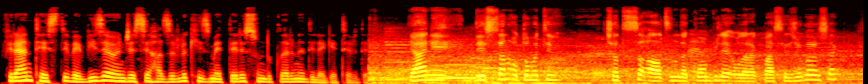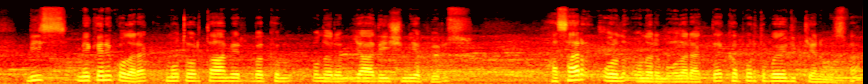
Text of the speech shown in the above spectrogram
fren testi ve vize öncesi hazırlık hizmetleri sunduklarını dile getirdi. Yani Destan Otomotiv çatısı altında komple olarak bahsedecek olursak biz mekanik olarak motor tamir, bakım, onarım, yağ değişimi yapıyoruz. Hasar on- onarımı olarak da kaporta boya dükkanımız var.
